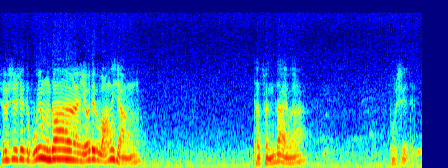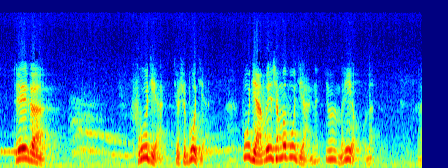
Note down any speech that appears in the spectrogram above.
说是这个不用断，有这个妄想，它存在吗？不是的，这个福减就是不减，不减为什么不减呢？因为没有了，啊，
